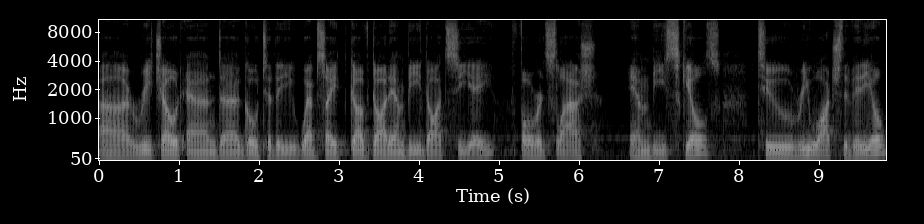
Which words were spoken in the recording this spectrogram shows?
uh, reach out and uh, go to the website gov.mb.ca forward slash MB skills to rewatch the video.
